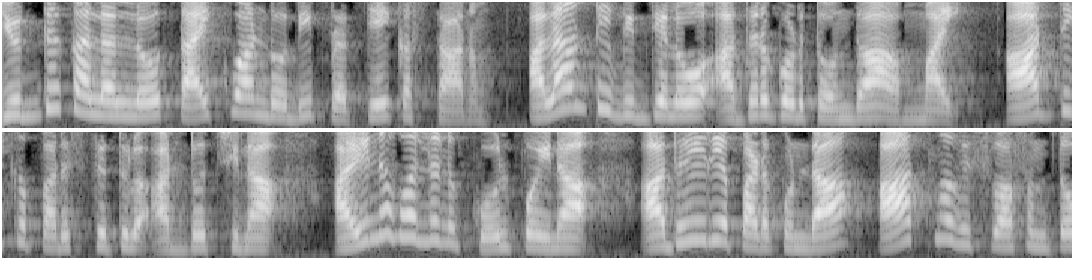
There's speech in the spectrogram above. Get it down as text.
యుద్ధ కళల్లో తైక్వాండోది ప్రత్యేక స్థానం. అలాంటి విద్యలో అదరగొడుతోందా అమ్మాయి? ఆర్థిక పరిస్థితులు అడ్డొచ్చినా అయిన వాళ్ళను కోల్పోయినా అధైర్యపడకుండా ఆత్మవిశ్వాసంతో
